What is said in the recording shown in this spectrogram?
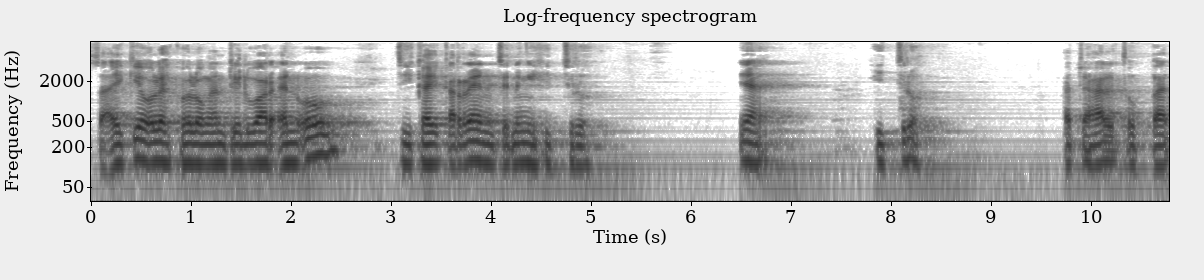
Saiki oleh golongan di luar NU dikai keren jenenge hijrah. Ya, hijrah. Padahal tobat.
